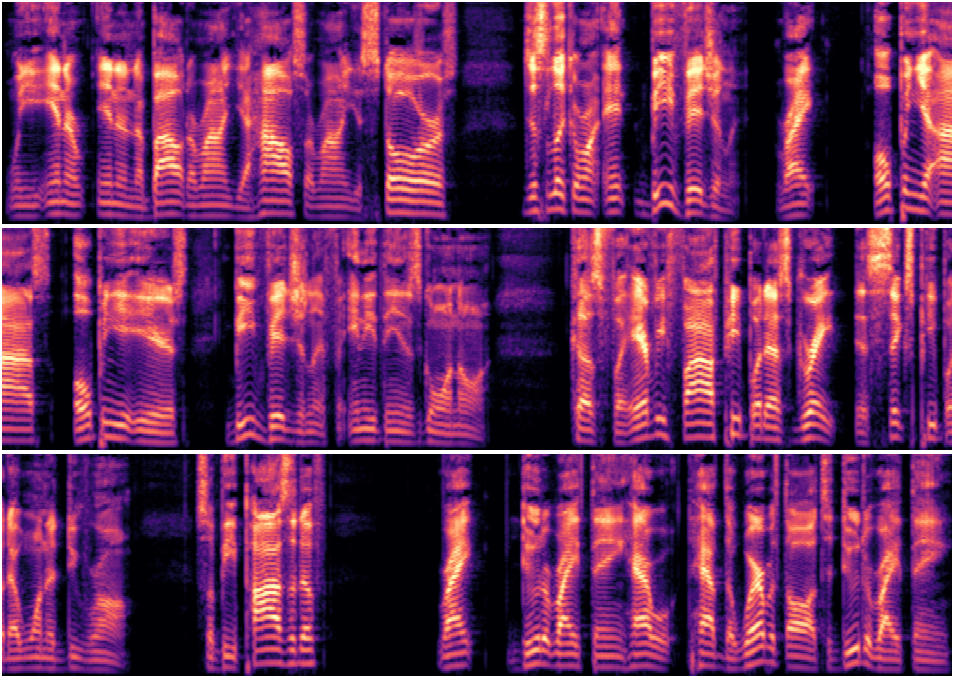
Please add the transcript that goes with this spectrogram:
when you're in, a, in and about around your house, around your stores. Just look around and be vigilant, right? Open your eyes, open your ears, be vigilant for anything that's going on. Because for every five people that's great, there's six people that want to do wrong. So be positive, right? Do the right thing. Have have the wherewithal to do the right thing,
